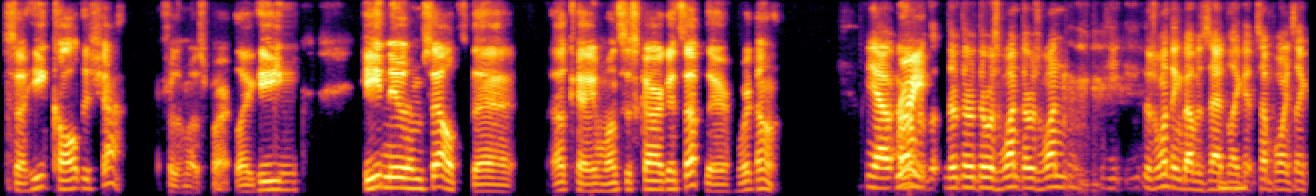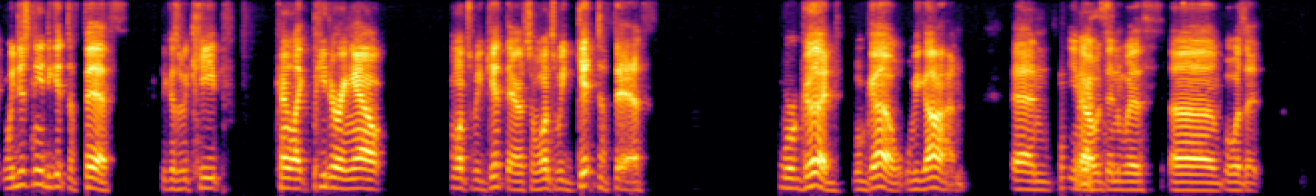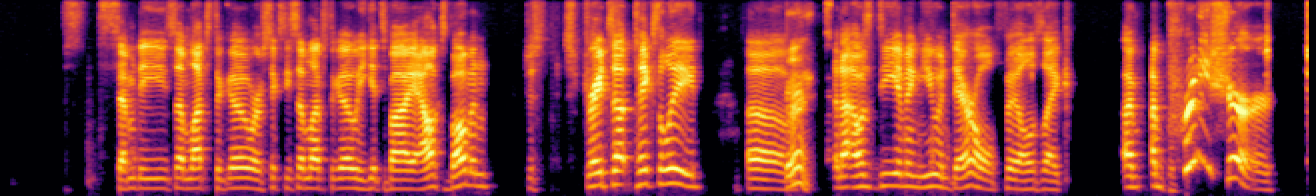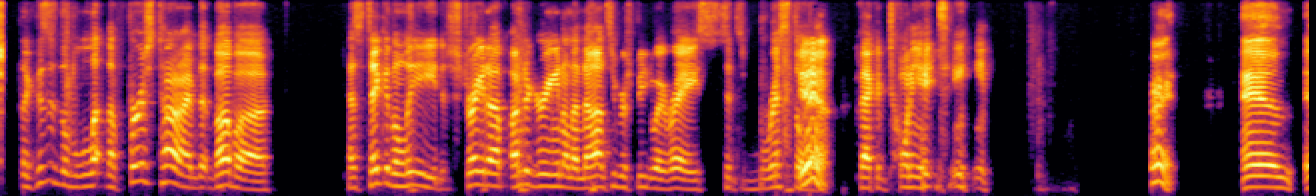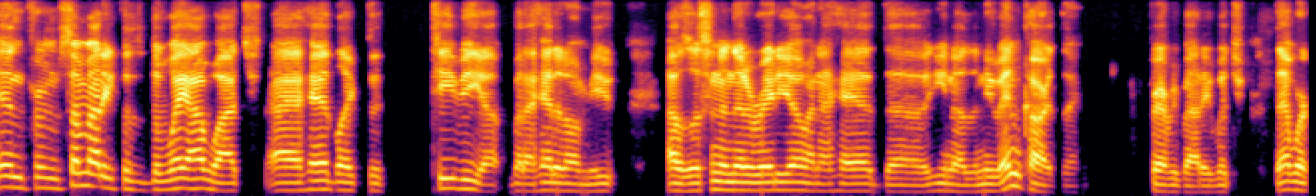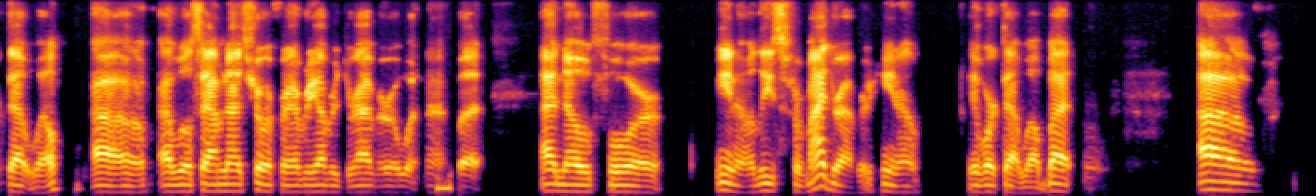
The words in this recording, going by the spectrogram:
So he called his shot for the most part. Like he he knew himself that okay, once this car gets up there, we're gone. Yeah, Right. there, there, there was one. There was one. He, there's one thing Bubba said. Like at some points, like we just need to get to fifth because we keep kind of like petering out once we get there. So once we get to fifth, we're good. We'll go. We'll be gone. And you know, Right. then with uh, what was it? 70 some laps to go or 60 some laps to go he gets by alex bowman just straights up takes the lead um, Right. and I was DMing you and Daryl. Phil was like, I'm I'm pretty sure, like this is the the first time that Bubba has taken the lead straight up under green on a non super speedway race since Bristol Yeah. back in 2018. Right. And and from somebody because the way I watched, I had like the TV up, but I had it on mute. I was listening to the radio and I had the you know the new end card thing for everybody, which that worked out well. Uh, I will say I'm not sure for every other driver or whatnot, but I know for you know at least for my driver, you know, it worked out well. But uh,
